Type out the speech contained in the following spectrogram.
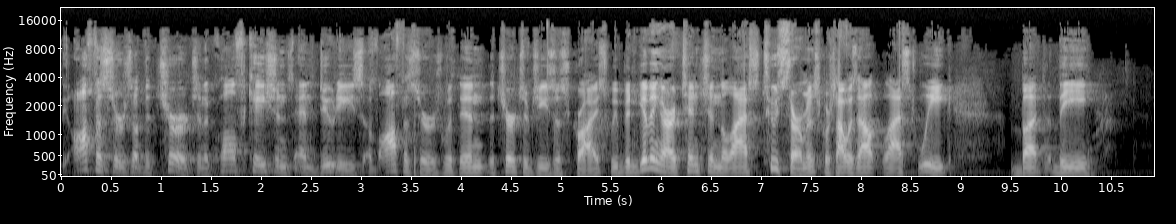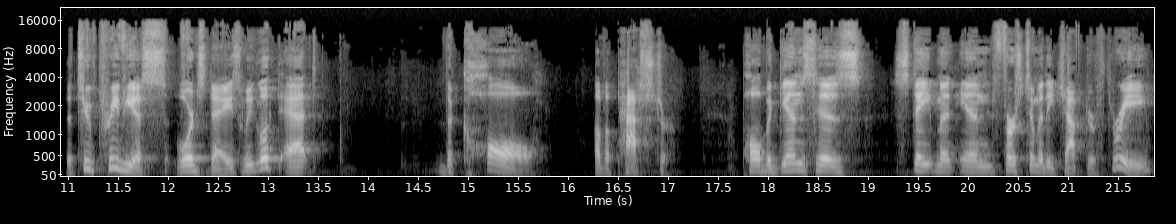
the officers of the church and the qualifications and duties of officers within the Church of Jesus Christ, we've been giving our attention the last two sermons. Of course, I was out last week, but the the two previous Lord's Days, we looked at the call of a pastor. Paul begins his statement in 1 Timothy chapter 3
